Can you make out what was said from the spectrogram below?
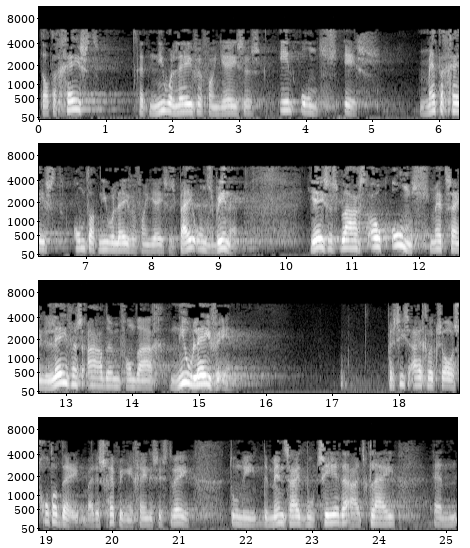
Dat de geest het nieuwe leven van Jezus in ons is. Met de geest komt dat nieuwe leven van Jezus bij ons binnen. Jezus blaast ook ons met zijn levensadem vandaag nieuw leven in. Precies eigenlijk zoals God dat deed bij de schepping in Genesis 2. Toen hij de mensheid boetseerde uit klei en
